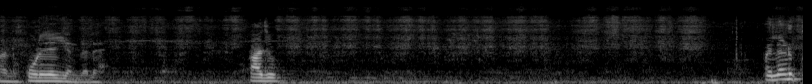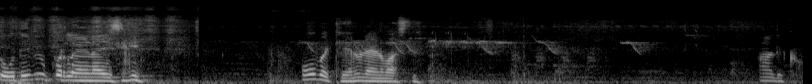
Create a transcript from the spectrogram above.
ਆਲੂ ਕੋਲੇ ਆਈ ਜਾਂਦਾ ਲੈ। ਆਜੋ ਪਹਿਲਾਂ ਨੂੰ ਤੋਤੇ ਵੀ ਉੱਪਰ ਲੈਣ ਆਏ ਸੀਗੇ। ਉਹ ਬੈਠੇ ਇਹਨੂੰ ਲੈਣ ਵਾਸਤੇ। ਆ ਦੇਖੋ।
